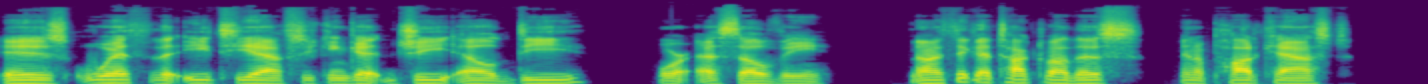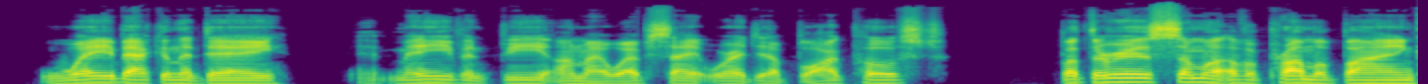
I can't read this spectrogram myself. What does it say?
is with the ETFs. You can get GLD or SLV. Now, I think I talked about this in a podcast way back in the day. It may even be on my website where I did a blog post. But there is somewhat of a problem of buying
